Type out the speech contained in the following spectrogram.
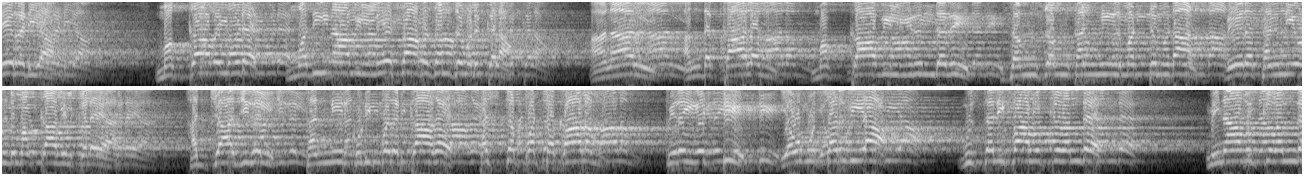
நேரடியா மக்காவை விட மதீனாவில் லேசாக சம்சம் எடுக்கலாம். ஆனால் அந்த காலம் மக்காவில் இருந்தது. சம்சம் தண்ணீர் மட்டும்தான். வேற தண்ணி ஒன்று மக்காவில் கிடையாது. ஹஜ்ஜாஜிகள் தண்ணீர் குடிப்பதற்காக கஷ்டப்பட்ட காலம் பிறை எட்டு யவுமு தர்வியா முஸ்தலிஃபாவுக்கு வந்த மினாவுக்கு வந்த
